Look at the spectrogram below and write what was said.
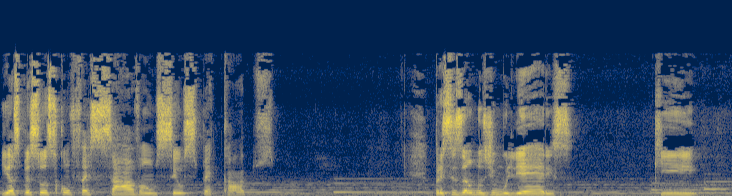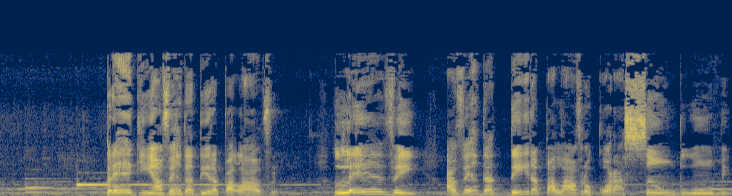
e as pessoas confessavam os seus pecados. Precisamos de mulheres que preguem a verdadeira palavra, levem a verdadeira palavra ao coração do homem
